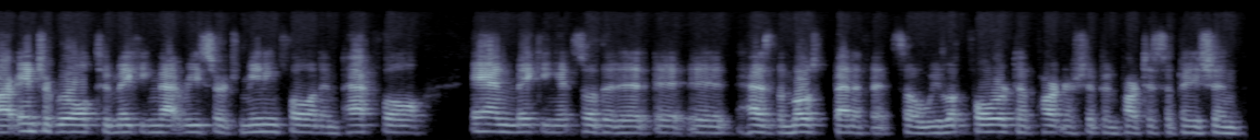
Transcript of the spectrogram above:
are integral to making that research meaningful and impactful and making it so that it, it, it has the most benefit. So we look forward to partnership and participation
